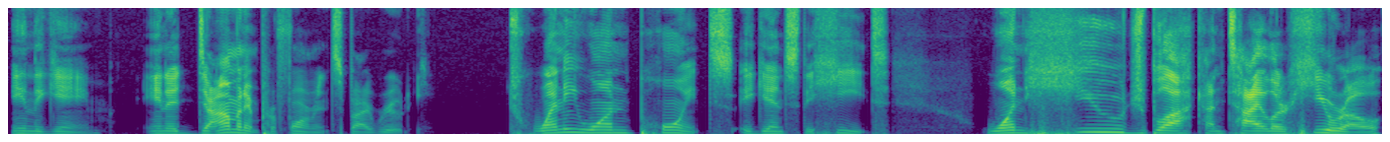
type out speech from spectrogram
in the game in a dominant performance by Rudy. 21 points against the Heat one huge block on Tyler Herro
